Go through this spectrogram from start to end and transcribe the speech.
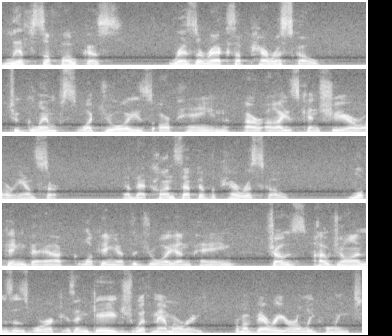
lifts a focus, resurrects a periscope to glimpse what joys or pain our eyes can share or answer and that concept of the periscope, looking back, looking at the joy and pain, shows how Johns's work is engaged with memory from a very early point.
